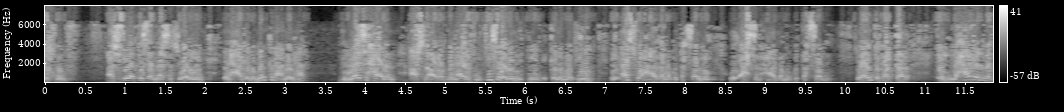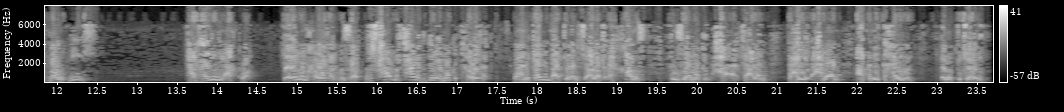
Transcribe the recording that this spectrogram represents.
الخوف. عشان كده بتسأل نفسك سؤالين إيه الحاجة اللي ممكن أعملها؟ دلوقتي حالا عشان أقرب من هدفي. في سؤالين اثنين اتكلمنا فيهم إيه أسوأ حاجة ممكن تحصل لي وإيه أحسن حاجة ممكن تحصل لي. لو أنت فكر الحاجة اللي ما تموتنيش هتخليني أقوى. اللي مخوفك بالظبط. مفيش حاجة حاجة في الدنيا ممكن تخوفك. وهنتكلم بعد كده إن شاء الله في الآخر خالص في إزاي ممكن تحقق فعلا تحقيق الاحلام عن طريق التخيل الابتكاري.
